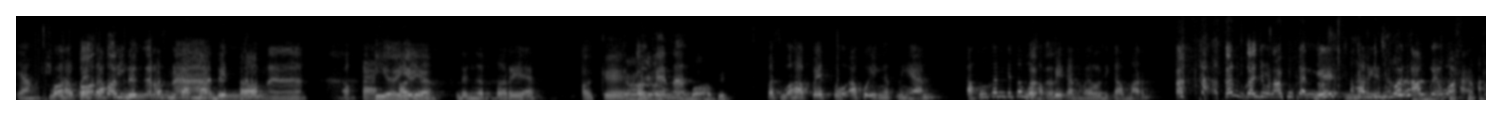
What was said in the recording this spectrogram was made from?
Yang bawa HP itu aku Tonton inget denger pas di nah, kamar gitu. denger nah. Oke. Iya, oh iya, iya, denger sorry ya. Oke, Jangan oke jangan nah. yang bawa HP. Pas bawa HP tuh, aku inget nih kan. Aku kan kita bawa HP kan Wel di kamar. Kan bukan cuma aku kan, guys. Terus hari itu cuma aku yang bawa HP.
